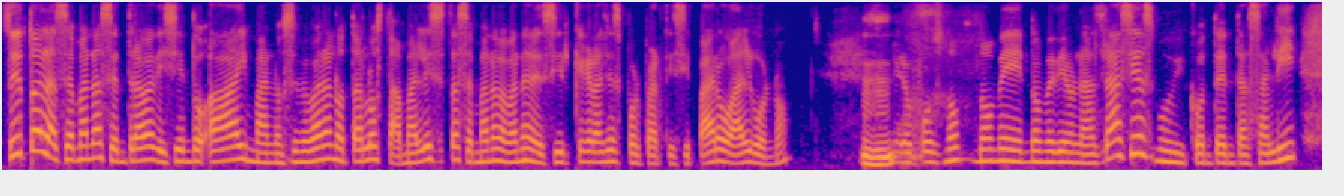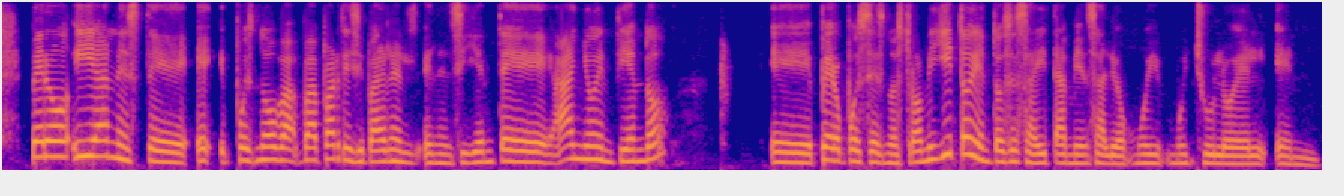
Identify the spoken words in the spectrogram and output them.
O sea, yo todas las semanas entraba diciendo, ay, mano, se me van a notar los tamales, esta semana me van a decir que gracias por participar o algo, ¿no? Pero pues no, no me, no me dieron las gracias, muy contenta salí, pero Ian, este, eh, pues no va, va a participar en el, en el siguiente año, entiendo, eh, pero pues es nuestro amiguito y entonces ahí también salió muy, muy chulo él en,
